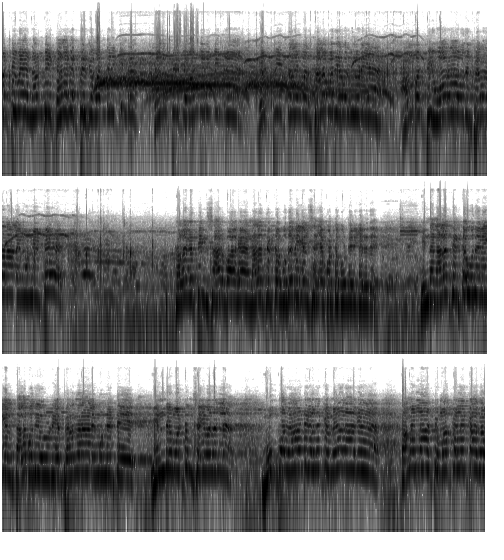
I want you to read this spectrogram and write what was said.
மட்டுமே நம்பி கழகத்திற்கு வந்திருக்கின்ற களத்திற்கு வந்திருக்கின்ற வெற்றி தலைவர் தளபதி அவர்களுடைய ஐம்பத்தி ஓராவது பிறந்த நாளை முன்னிட்டு கழகத்தின் சார்பாக நலத்திட்ட உதவிகள் செய்யப்பட்டுக் கொண்டிருக்கிறது. இந்த நலத்திட்ட உதவிகள் தளபதி அவருடைய பிறந்த நாளை முன்னிட்டு இன்று மட்டும் செய்வதல்ல முப்பது ஆண்டுகளுக்கு மேலாக தமிழ்நாட்டு மக்களுக்காக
